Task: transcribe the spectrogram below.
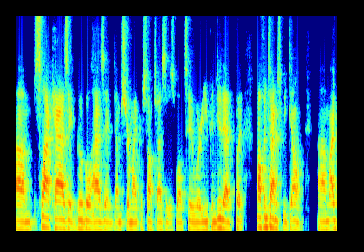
Um, Slack has it, Google has it. I'm sure Microsoft has it as well too, where you can do that. But oftentimes we don't. Um, I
